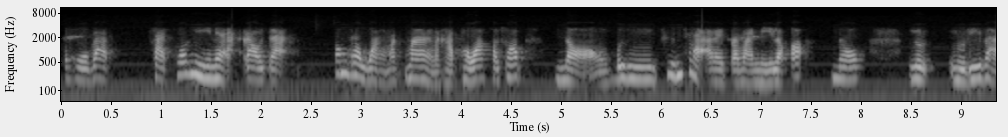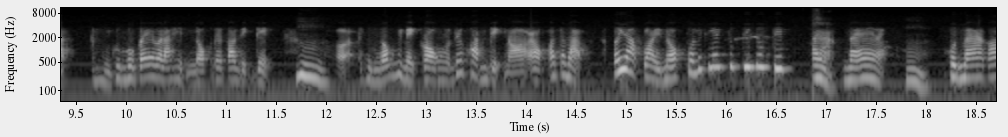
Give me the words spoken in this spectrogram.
โอ้โหแบบสัตว์พวกนี้เนี่ยเราจะต้องระวังมาก ๆนะคะ เพราะว่าเขาชอบหนองบึงชื้นแฉะอะไรประมาณนี้ แล้วก็นกหนูหนูดีแบบอืมคุณปูเป้เวลาเห็นนกในตอนเด็กอืมๆเอ่อเห็นนกอยู่ในกรงด้วยความเด็กเนาะเราก็จะแบบเอออยากปล่อยนกตัวเล็กๆตุ๊บติ๊บตุ๊บติ๊บไปค่ะแม่อืมคุณแม่ก็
